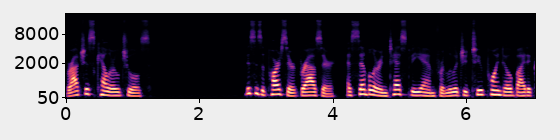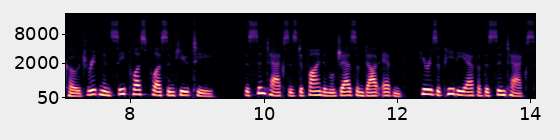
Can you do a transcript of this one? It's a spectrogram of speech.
Rochus Keller tools. This is a parser browser, assembler and test VM for LuaJIT 2.0 bytecode written in C++ and Qt. The syntax is defined in ljasm.ebnf. Here is a PDF of the syntax.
